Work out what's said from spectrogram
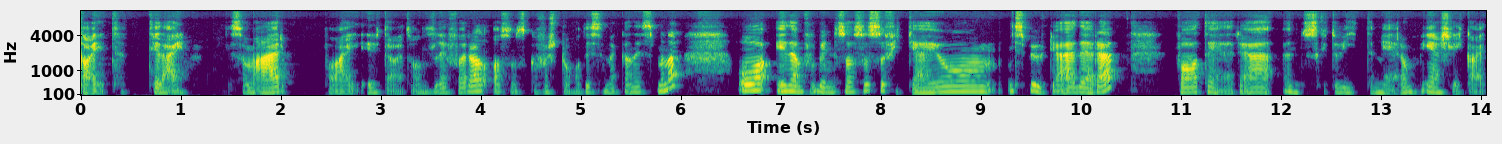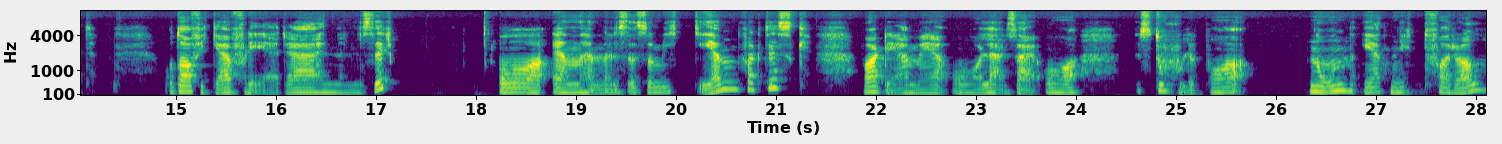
guide til deg som er på vei ut av et voldelig forhold, og som skal forstå disse mekanismene. Og i den forbindelse også så fikk jeg jo spurte jeg dere hva dere ønsket å vite mer om i en slik guide. Og da fikk jeg flere henvendelser. Og en henvendelse som gikk igjen, faktisk, var det med å lære seg å stole på noen i et nytt forhold,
